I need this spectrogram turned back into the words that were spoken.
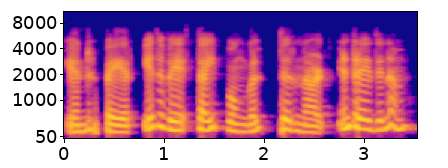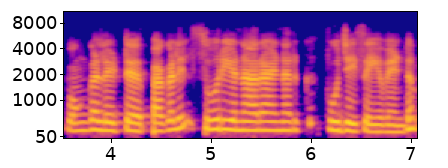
என்று பெயர். இதுவே தைப்பொங்கல் திருநாள். இன்றைய தினம் பொங்கலிட்டு பகலில் சூரிய நாராயணருக்கு பூஜை செய்ய வேண்டும்.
